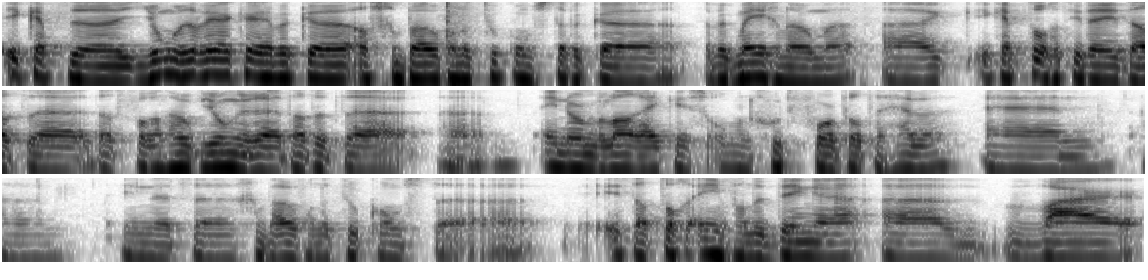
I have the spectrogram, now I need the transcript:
ik heb de jongerenwerker heb ik, eh, als gebouw van de toekomst heb ik, eh, heb ik meegenomen. Ik, ik heb toch het idee dat, dat voor een hoop jongeren dat het enorm belangrijk is om een goed voorbeeld te hebben. En in het gebouw van de toekomst is dat toch een van de dingen waar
